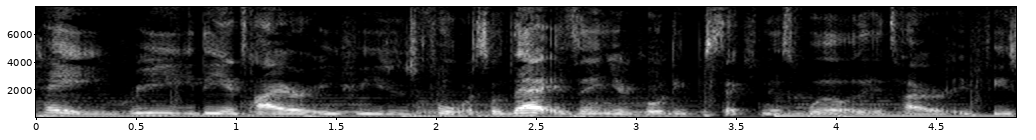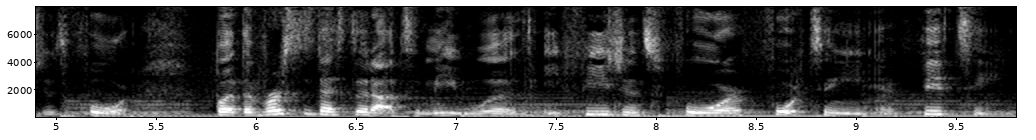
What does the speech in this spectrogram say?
hey, read the entire Ephesians 4. So that is in your Go Deeper section as well, the entire Ephesians 4. But the verses that stood out to me was Ephesians 4, 14 and 15.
